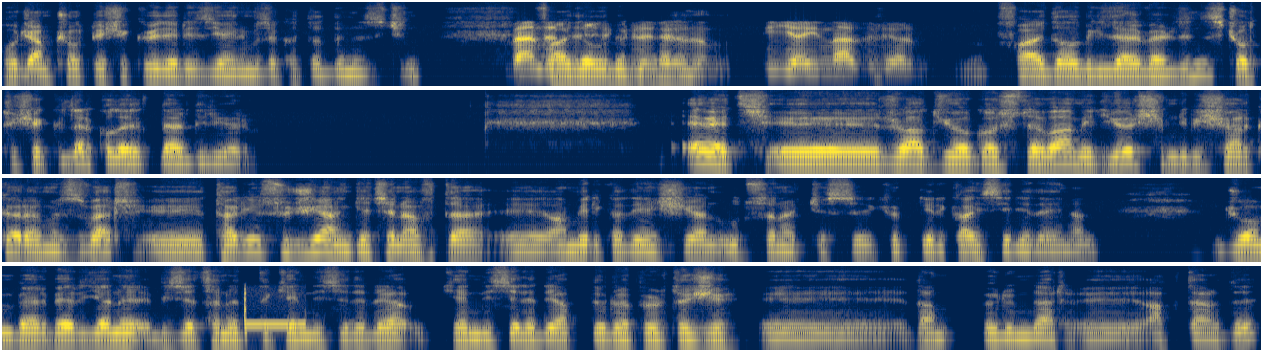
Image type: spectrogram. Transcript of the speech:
hocam çok teşekkür ederiz yayınımıza katıldığınız için. Ben de faydalı teşekkür bilgiler, ederim. İyi yayınlar diliyorum. Faydalı bilgiler verdiniz. Çok teşekkürler. Kolaylıklar diliyorum. Evet, e, Radyo Agos devam ediyor. Şimdi bir şarkı aramız var. E, Tarin Sucuyan geçen hafta e, Amerika'da yaşayan ut sanatçısı, kökleri Kayseri'ye dayanan John Berberyan'ı bize tanıttı. Kendisiyle de, kendisiyle de yaptığı röportajıdan bölümler e, aktardı.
